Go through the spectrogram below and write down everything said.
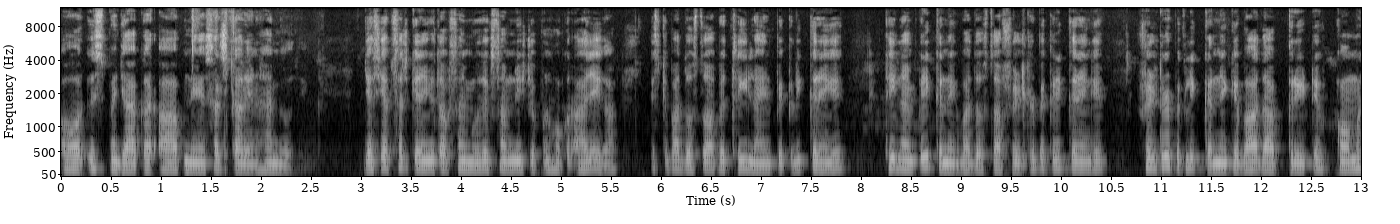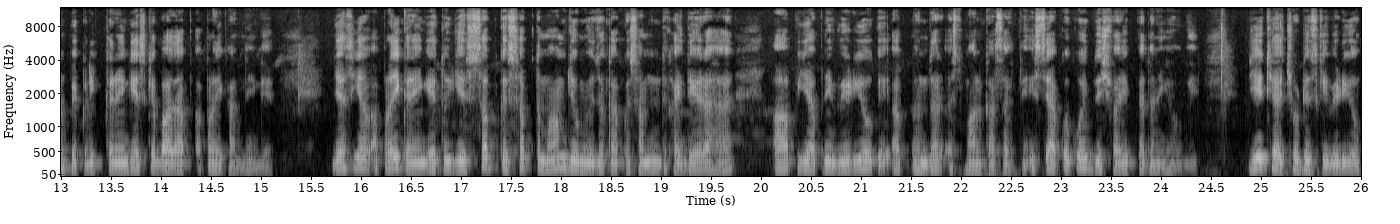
और इसमें जाकर आपने सर्च कर लेना है म्यूज़िक। जैसे आप सर्च करेंगे तो आपका म्यूज़िक सामने ओपन होकर आ जाएगा। इसके बाद दोस्तों, आप थ्री लाइन पर क्लिक करेंगे। थ्री लाइन क्लिक करने के बाद दोस्तों, आप फ़िल्टर पर क्लिक करेंगे। फ़िल्टर पर क्लिक करने के बाद आप क्रिएटिव कॉमन पे क्लिक करेंगे, इसके बाद आप अप्लाई कर देंगे। जैसे ही आप अप्लाई करेंगे तो ये सब के सब तमाम जो म्यूज़िक आपके सामने दिखाई दे रहा है, आप ये अपनी वीडियो के अंदर इस्तेमाल कर सकते हैं। इससे आपको कोई भी दुशारी पैदा नहीं होगी। ये थी आज छोटी इसकी वीडियो।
